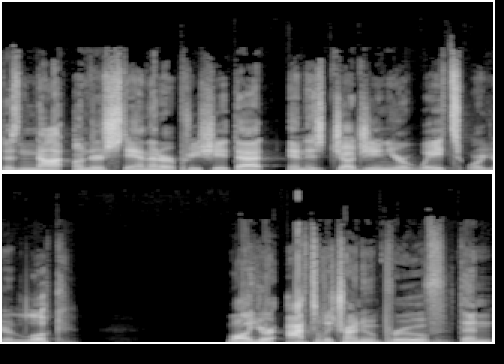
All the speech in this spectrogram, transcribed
does not understand that or appreciate that and is judging your weight or your look while you're actively trying to improve, then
